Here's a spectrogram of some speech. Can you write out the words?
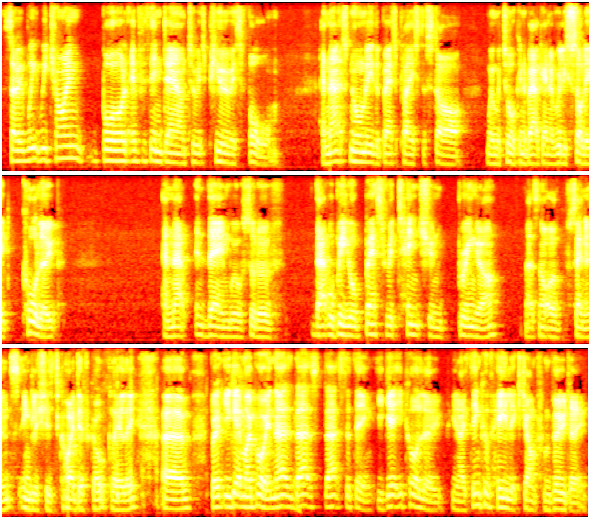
so we, we try and boil everything down to its purest form, and that's normally the best place to start when we're talking about getting a really solid core loop, and that and then we'll sort of that will be your best retention bringer that's not a sentence. English is quite difficult, clearly, um, but you get my point. That, yeah. That's that's the thing. You get your core loop. You know, think of Helix Jump from Voodoo.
